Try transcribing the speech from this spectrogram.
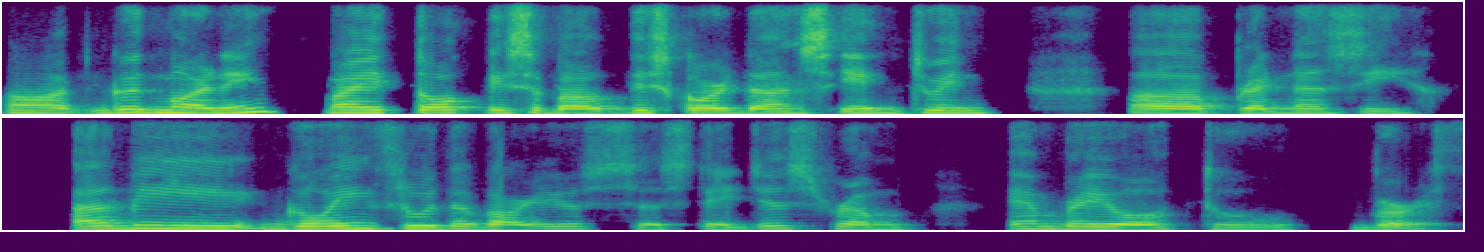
Uh, good morning. My talk is about discordance in twin uh, pregnancy. I'll be going through the various uh, stages from embryo to birth.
